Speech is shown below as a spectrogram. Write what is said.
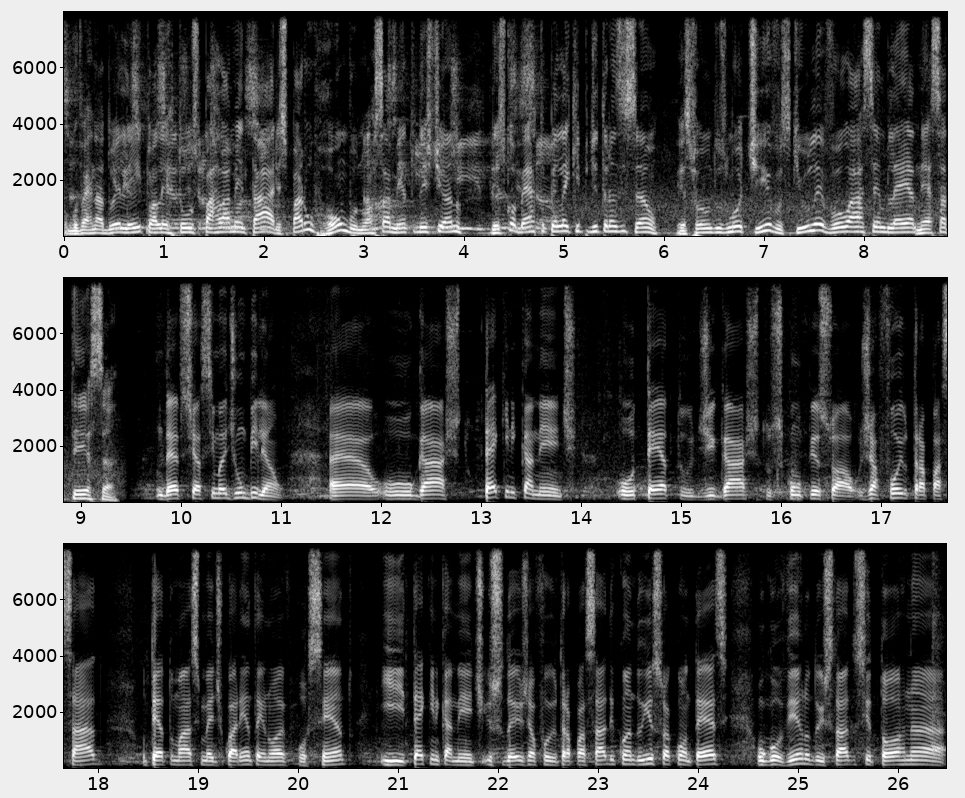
O governador eleito alertou os parlamentares para o rombo no orçamento deste ano, descoberto pela equipe de transição. Esse foi um dos motivos que o levou à Assembleia nessa terça. Um déficit acima de um bilhão. É, o gasto, tecnicamente, o teto de gastos com o pessoal já foi ultrapassado o teto máximo é de 49% e, tecnicamente, isso daí já foi ultrapassado e, quando isso acontece, o governo do Estado se torna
